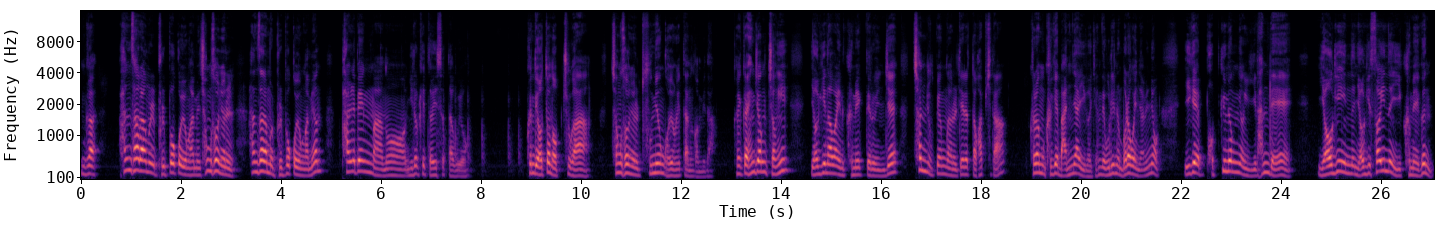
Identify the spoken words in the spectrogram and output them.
그러니까 한 사람을 불법 고용하면 청소년을 한 사람을 불법 고용하면 800만 원 이렇게 더 있었다고요. 근데 어떤 업주가 청소년을 두 명 고용했다는 겁니다. 그러니까 행정청이 여기 나와 있는 금액대로 이제 1,600만 원을 때렸다고 합시다. 그러면 그게 맞냐 이거지. 근데 우리는 뭐라고 했냐면요. 이게 법규명령이긴 한데 여기 있는 여기 써 있는 이 금액은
